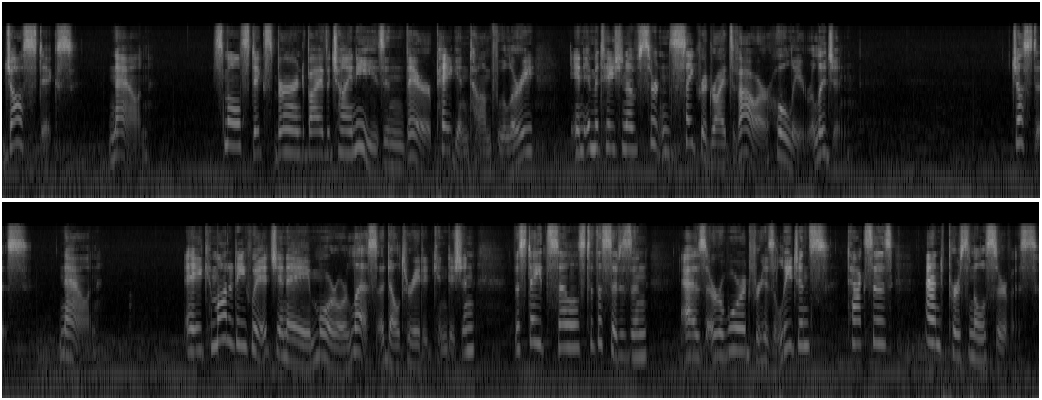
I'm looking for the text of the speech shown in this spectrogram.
Joss sticks, noun. Small sticks burned by the Chinese in their pagan tomfoolery, in imitation of certain sacred rites of our holy religion. Justice, noun. A commodity which, in a more or less adulterated condition, the state sells to the citizen as a reward for his allegiance, taxes, and personal service.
